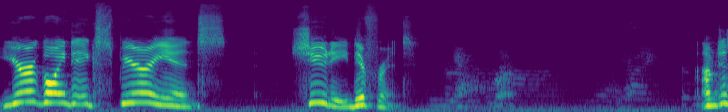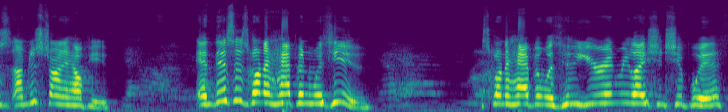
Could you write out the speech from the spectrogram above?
You're going to experience Shooty different. I'm just I'm just trying to help you. And this is going to happen with you. It's going to happen with who you're in relationship with.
